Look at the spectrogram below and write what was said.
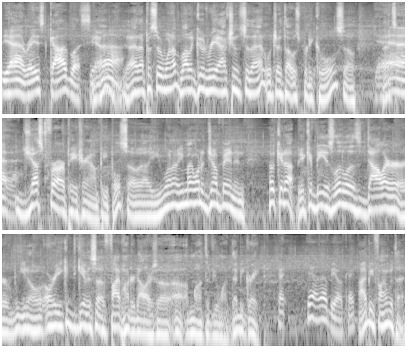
yeah, raised Godless. Yeah. that episode went up. A lot of good reactions to that, which I thought was pretty cool. So Yeah. that's just for our Patreon people. So uh, you want to, you might want to jump in and hook it up. It could be as little as a dollar, or you know, or you could give us a five hundred dollars a, a month if you want. That'd be great. Okay. Yeah, that'd be okay. I'd be fine with that.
